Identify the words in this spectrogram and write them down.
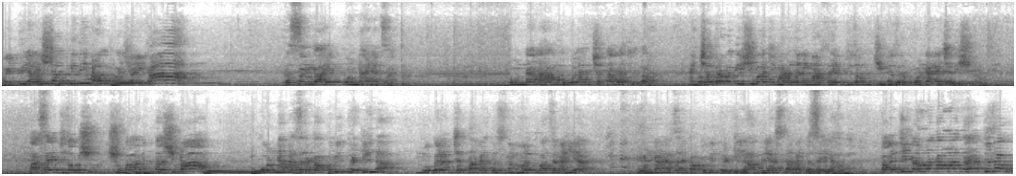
मैत्री आयुष्यात किती महत्वाची आहे का? प्रसंग आहे कोंढाण्याचा. कोंढाणा हा मोगलांच्या ताब्यात होता. आणि छत्रपती शिवाजी महाराजांनी मासाहेब जिजाऊंची नजर कोंढाण्याच्या दिशेने होती. मासाहेब जिजाऊ शि- शुभाला म्हणतात शुभा कोंढाण्यासारखा पवित्र किल्ला मोगलांच्या ताब्यात असणं महत्वाचं नाही आहे. कोंढाण्यासारखा पवित्र किल्ला आपल्याच ताब्यात असायला हवा. काळजी करू नका मासाहेब जिजाऊ.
